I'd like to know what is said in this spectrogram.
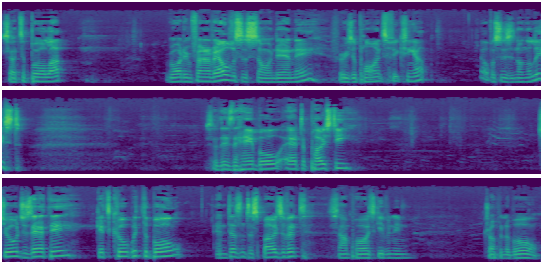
So it's a ball up right in front of Elvis's sign down there for his appliance fixing up. Elvis isn't on the list. So there's the handball out to Posty. George is out there, gets caught with the ball and doesn't dispose of it. So umpire's giving him dropping the ball.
